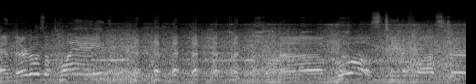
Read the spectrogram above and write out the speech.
and there goes a plane. um, who else? Tina Foster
